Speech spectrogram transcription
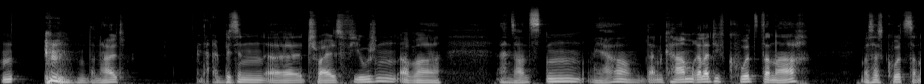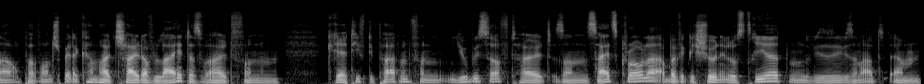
Und dann halt ein bisschen äh, Trials Fusion, aber ansonsten, ja, dann kam relativ kurz danach, was heißt kurz danach, ein paar Wochen später kam halt Child of Light, das war halt von einem Kreativdepartment von Ubisoft, halt so ein Sidescroller, aber wirklich schön illustriert, wie, wie so eine Art ähm,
